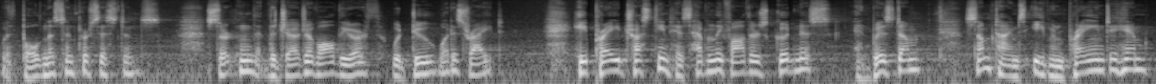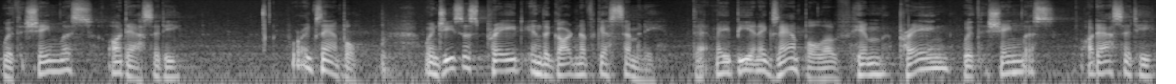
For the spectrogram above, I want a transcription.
with boldness and persistence, certain that the judge of all the earth would do what is right he prayed trusting his heavenly Father's goodness and wisdom, sometimes even praying to him with shameless audacity. For example, when Jesus prayed in the Garden of Gethsemane, that may be an example of him praying with shameless audacity.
